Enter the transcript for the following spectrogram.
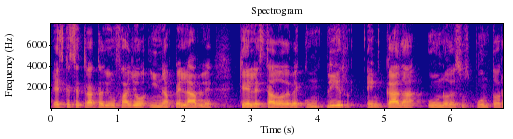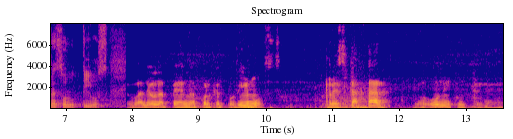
es que se trata de un fallo inapelable que el Estado debe cumplir en cada uno de sus puntos resolutivos. Valió la pena porque pudimos rescatar lo único que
